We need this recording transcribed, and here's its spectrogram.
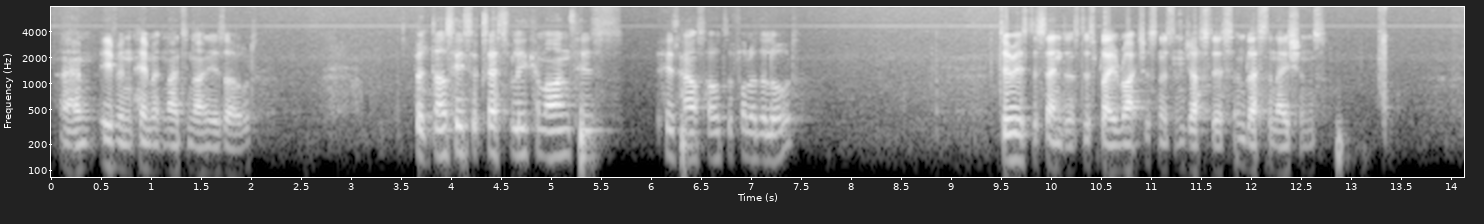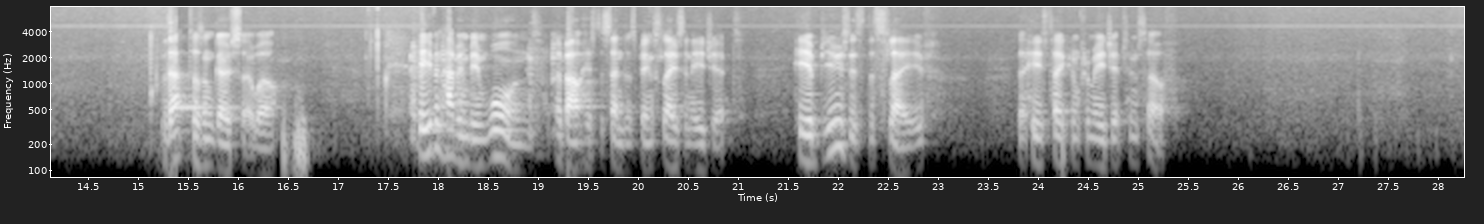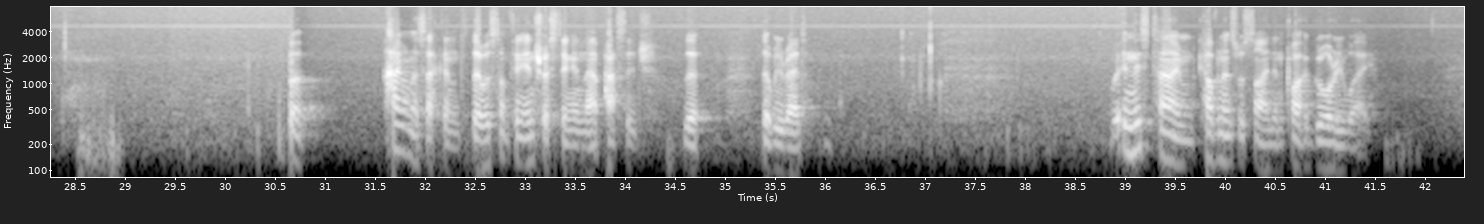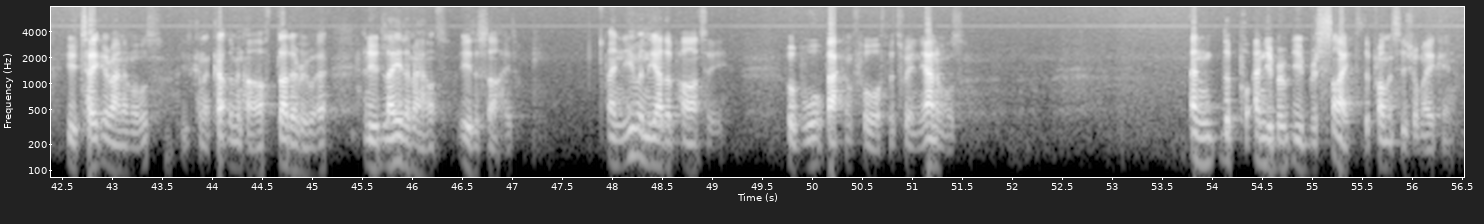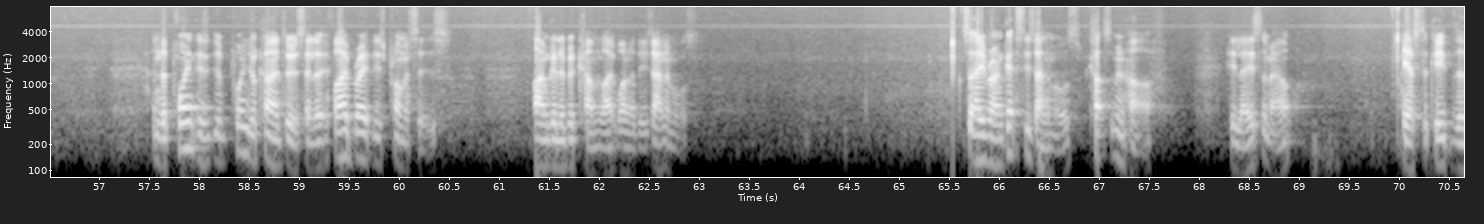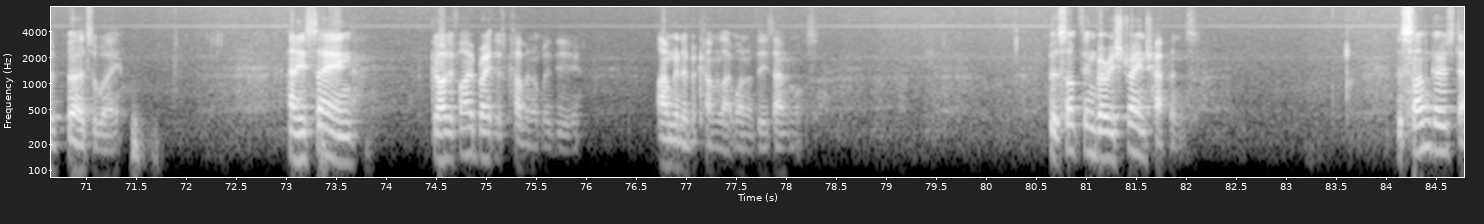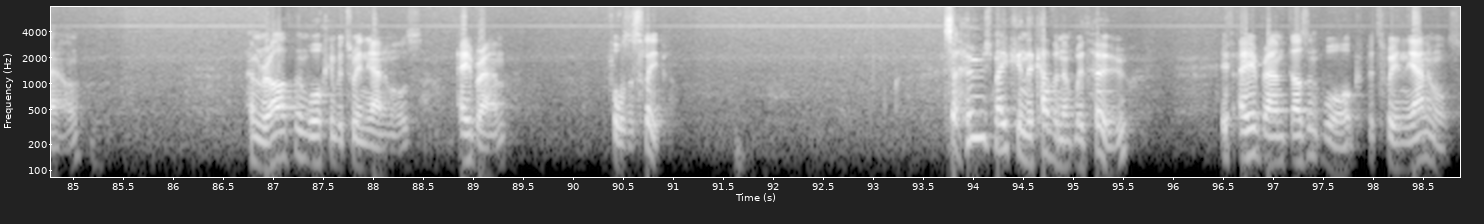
um, even him at 99 years old. But does he successfully command his, his household to follow the Lord? Do his descendants display righteousness and justice and bless the nations? That doesn't go so well. Even having been warned about his descendants being slaves in Egypt, he abuses the slave that he's taken from Egypt himself. But hang on a second, there was something interesting in that passage that, that we read. In this time, covenants were signed in quite a gory way. You'd take your animals, you'd kind of cut them in half, blood everywhere, and you'd lay them out either side. And you and the other party would walk back and forth between the animals. And, the, and you, you recite the promises you're making. And the point, is, the point you're kind of doing is saying, look, if I break these promises, I'm going to become like one of these animals. So Abraham gets these animals, cuts them in half, he lays them out, he has to keep the birds away. And he's saying, God, if I break this covenant with you, I'm going to become like one of these animals. But something very strange happens. The sun goes down, and rather than walking between the animals, Abraham falls asleep. So, who's making the covenant with who if Abraham doesn't walk between the animals?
